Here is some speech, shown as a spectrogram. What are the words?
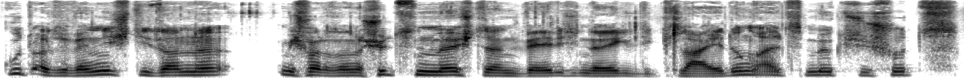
Gut, also wenn ich die Sonne, mich vor der Sonne schützen möchte, dann wähle ich in der Regel die Kleidung als möglichen Schutz.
